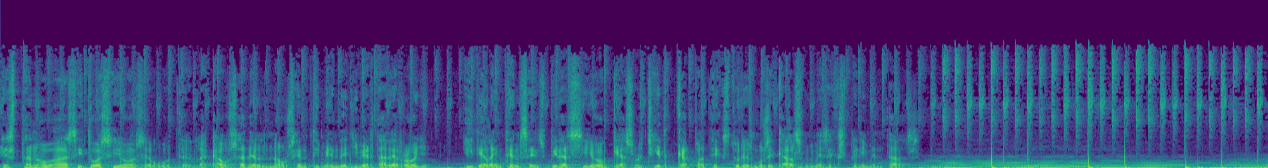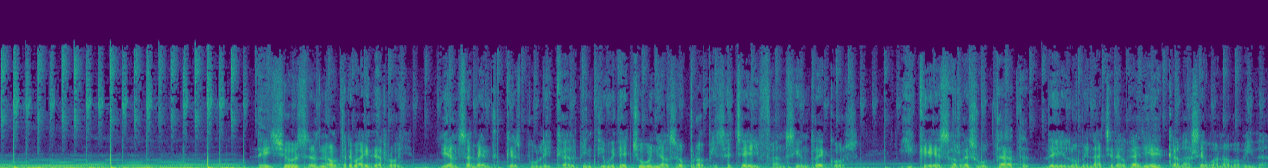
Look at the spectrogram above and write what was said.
Esta nova situació ha sigut la causa del nou sentiment de llibertat de Roy i de la intensa inspiració que ha sorgit cap a textures musicals més experimentals. D'això és el nou treball de Roy, llançament que es publica el 28 de juny al seu propi setxell Fanzine Records i que és el resultat de l'homenatge del gallec a la seva nova vida.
